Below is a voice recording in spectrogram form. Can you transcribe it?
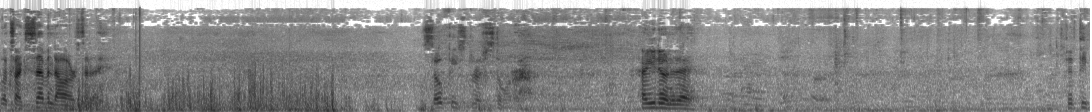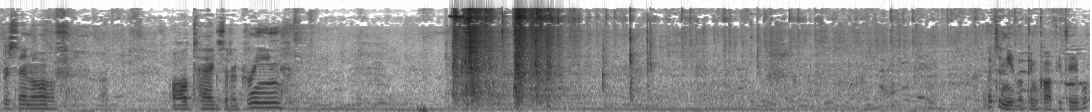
looks like $7 today. Sophie's Thrift Store. How are you doing today? 50% off all tags that are green. That's a neat looking coffee table.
